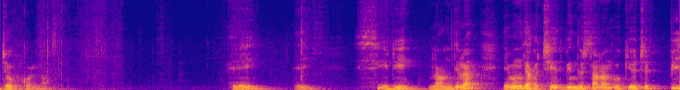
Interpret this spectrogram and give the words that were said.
যোগ করলাম। এই এই সিডি নাম দিলাম। এবং দেখো ছেদ বিন্দু স্থানাঙ্ক কি হচ্ছে? পি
